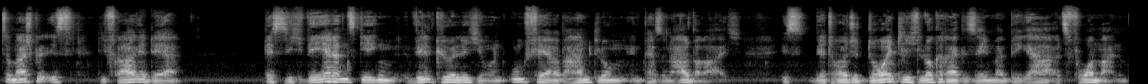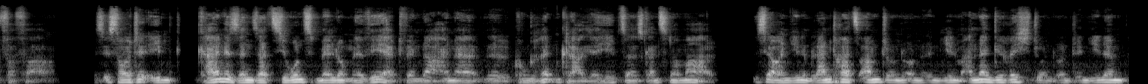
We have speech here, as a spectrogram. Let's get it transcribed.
zum Beispiel ist die Frage der, des sich Wehrens gegen willkürliche und unfaire Behandlungen im Personalbereich ist, wird heute deutlich lockerer gesehen beim BGH als vor meinem Verfahren. Es ist heute eben keine Sensationsmeldung mehr wert, wenn da einer eine Konkurrentenklage erhebt, sondern es ist ganz normal. Ist ja auch in jedem Landratsamt und, und in jedem anderen Gericht und, und in jedem,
